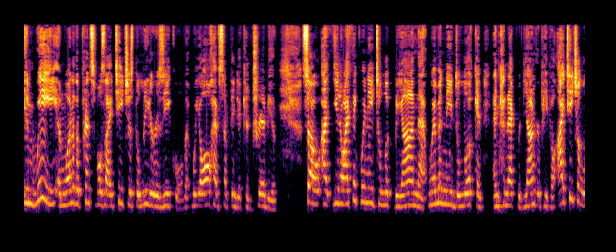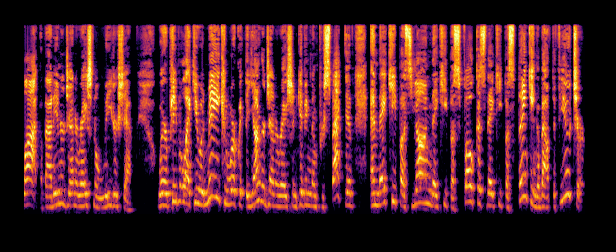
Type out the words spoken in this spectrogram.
in we, and one of the principles I teach is the leader is equal, that we all have something to contribute. So I, you know, I think we need to look beyond that. Women need to look and, and connect with younger people. I teach a lot about intergenerational leadership where people like you and me can work with the younger generation, giving them perspective, and they keep us young, they keep us focused, they keep us thinking about the future.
